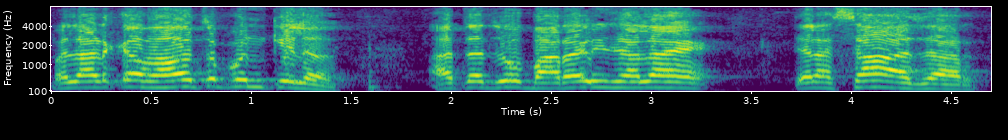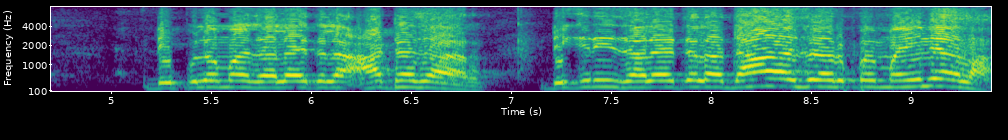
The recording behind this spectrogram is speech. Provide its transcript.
मग लाडका भावाचं पण केलं. आता जो बारावी झाला आहे त्याला सहा हजार. डिप्लोमा झाला आहे त्याला आठ हजार. डिग्री झाला आहे त्याला दहा हजार रुपये महिन्याला.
